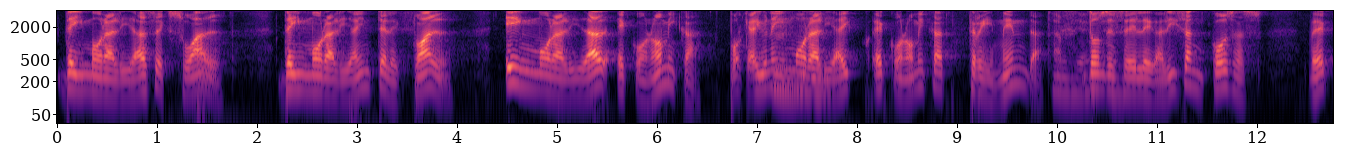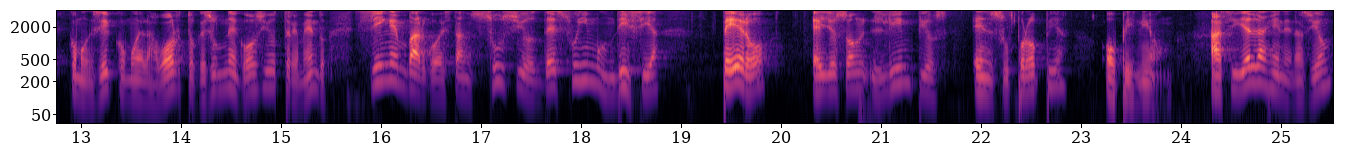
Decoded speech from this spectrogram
de inmoralidad sexual, de inmoralidad intelectual, inmoralidad económica, porque hay una inmoralidad económica tremenda, donde se legalizan cosas, ¿ve? como decir, como el aborto, que es un negocio tremendo. Sin embargo, están sucios de su inmundicia, pero ellos son limpios en su propia opinión. Así es la generación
